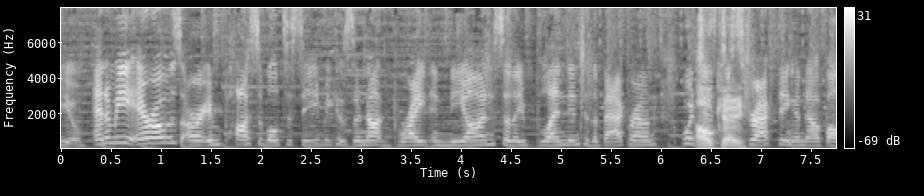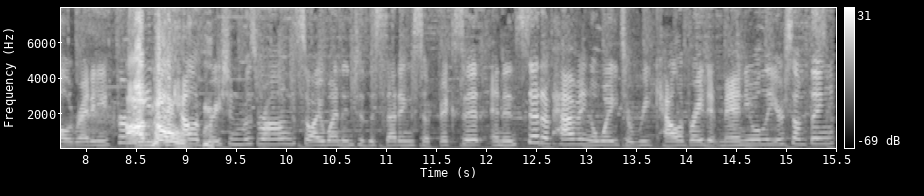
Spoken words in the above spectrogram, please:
you. Enemy arrows are impossible to see because they're not bright and neon, so they blend into the background, which Okay. is distracting enough already. For ah, me, I know. the calibration was wrong, so I went into the settings to fix it, and instead of having a way to recalibrate it manually or something,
